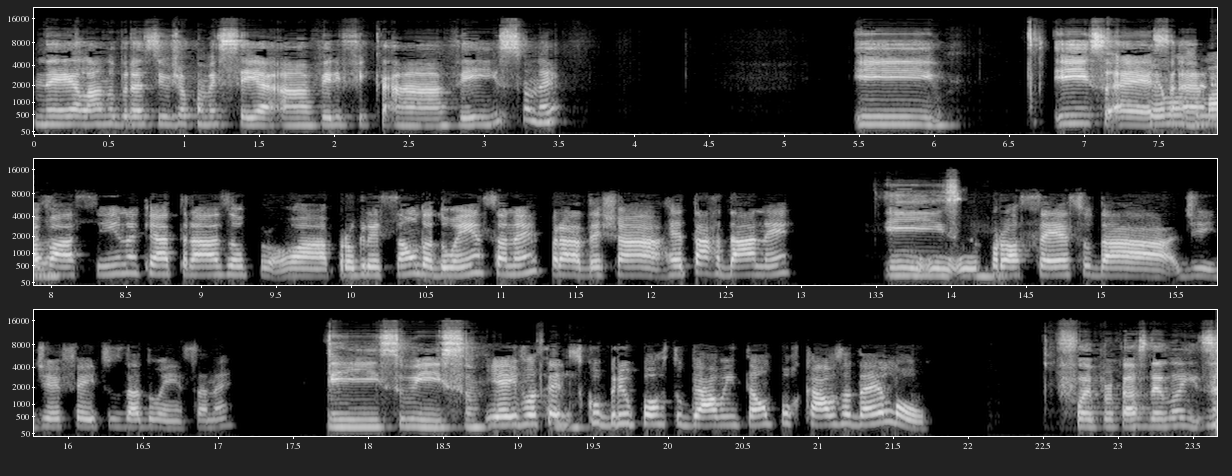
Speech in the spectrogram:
né? Lá no Brasil já comecei a verificar, a ver isso, né? E isso, é essa, Temos é, uma vacina que atrasa o a progressão da doença, né? Para deixar, retardar, né? o, o processo da, de, de efeitos da doença, né? Isso, isso. E aí você descobriu Portugal, então, por causa da Elo. Foi por causa da Heloísa.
